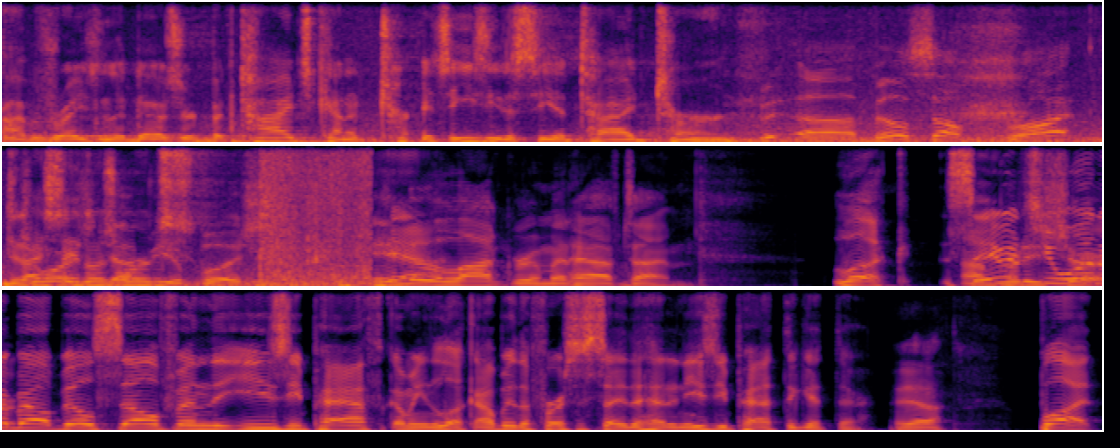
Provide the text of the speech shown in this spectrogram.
I was raised in the desert, but tides kind of. Tur- it's easy to see a tide turn. uh, Bill Self brought Did I George say those W. words? Bush into Yeah. the locker room at halftime. Look, say what you want about Bill Self and the easy path. I mean, look, I'll be the first to say they had an easy path to get there. Yeah. But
